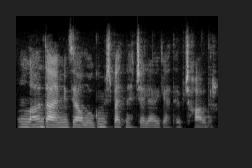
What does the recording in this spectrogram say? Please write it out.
onların daimi dialoqu müsbət nəticələr gətirib çıxardır.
